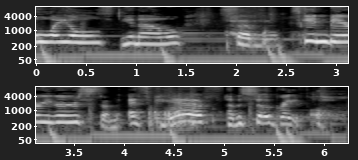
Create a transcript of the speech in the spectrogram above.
oils, you know, some skin barriers, some SPF. I'm so grateful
